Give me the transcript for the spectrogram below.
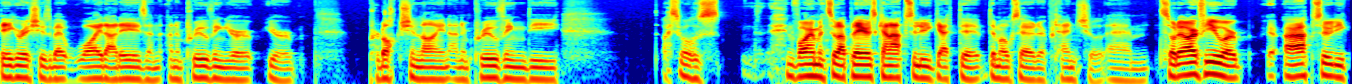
bigger issues about why that is and, and improving your your production line and improving the I suppose environment so that players can absolutely get the, the most out of their potential. Um so the RFU are are absolutely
